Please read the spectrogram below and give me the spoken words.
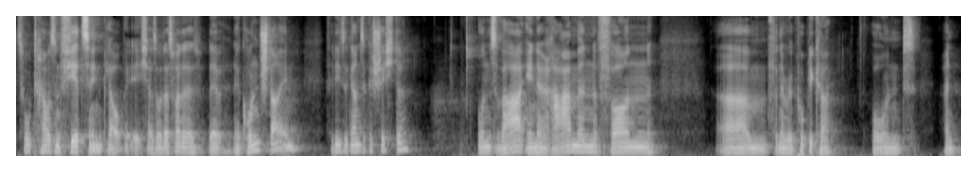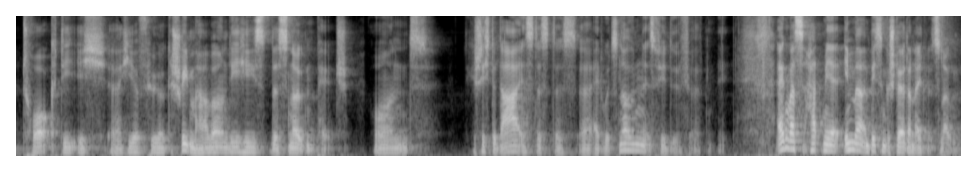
2014, glaube ich. Also das war der, der, der Grundstein für diese ganze Geschichte. Und zwar im Rahmen von, ähm, von der Republika. Und ein Talk, die ich äh, hierfür geschrieben habe und die hieß The Snowden Page. Und die Geschichte da ist, dass das äh, Edward Snowden ist für, für irgendwas hat mir immer ein bisschen gestört an Edward Snowden.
